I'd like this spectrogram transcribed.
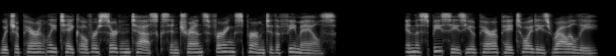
which apparently take over certain tasks in transferring sperm to the females. In the species Euperipatoides rowelli,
